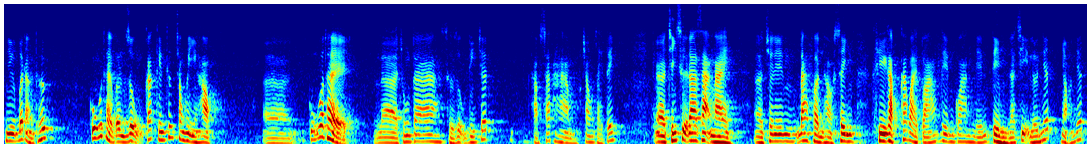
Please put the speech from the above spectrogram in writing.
như bất đẳng thức, cũng có thể vận dụng các kiến thức trong hình học, à, cũng có thể là chúng ta sử dụng tính chất khảo sát hàm trong giải tích. Ờ, chính sự đa dạng này ờ, cho nên đa phần học sinh khi gặp các bài toán liên quan đến tìm giá trị lớn nhất, nhỏ nhất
